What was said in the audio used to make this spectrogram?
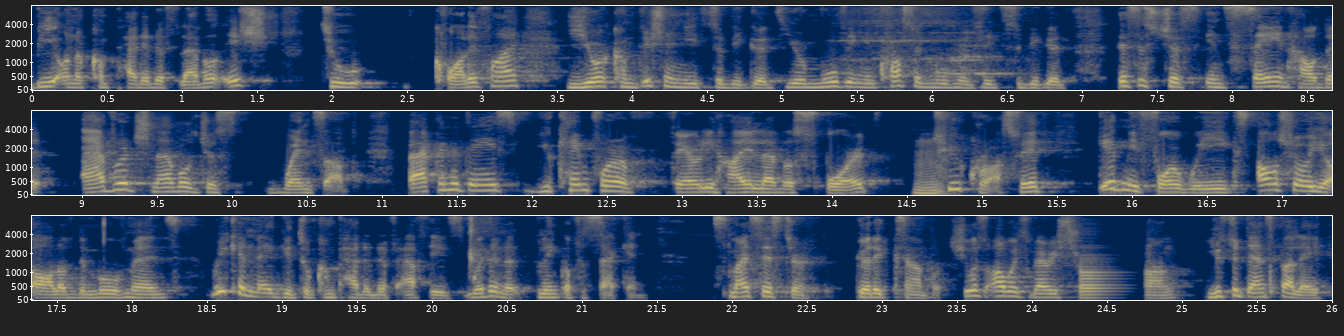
be on a competitive level ish to qualify. Your condition needs to be good. Your moving and CrossFit movement needs to be good. This is just insane how the average level just went up. Back in the days, you came for a fairly high level sport mm-hmm. to CrossFit. Give me four weeks. I'll show you all of the movements. We can make you to competitive athletes within a blink of a second. It's my sister, good example. She was always very strong, used to dance ballet.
